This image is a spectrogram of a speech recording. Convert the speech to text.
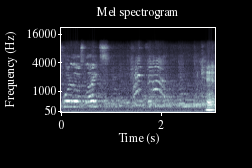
one of those lights? Heads up! Okay.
